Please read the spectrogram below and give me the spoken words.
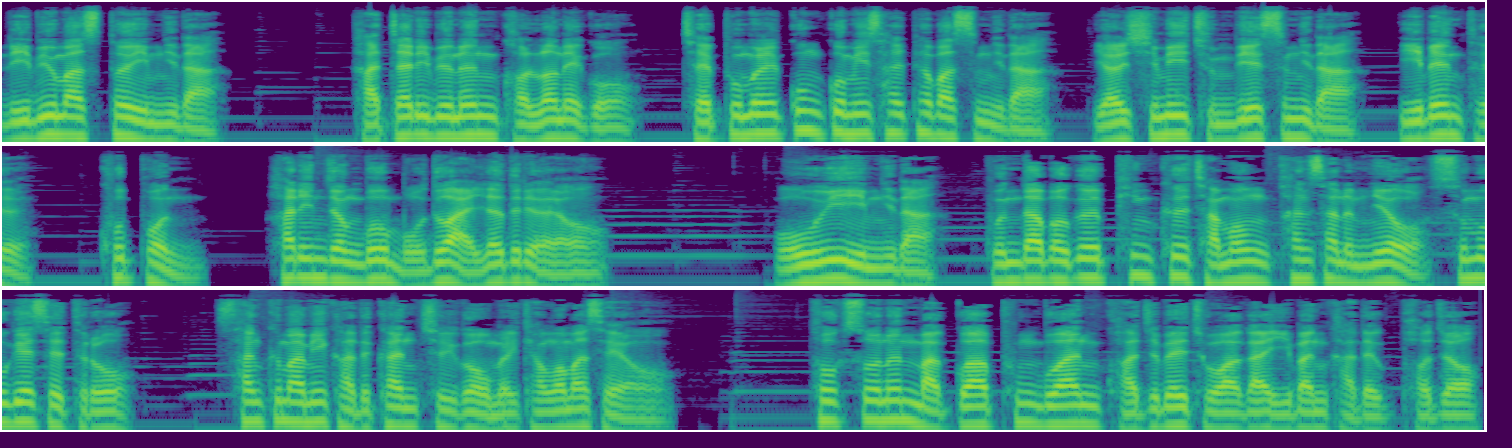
리뷰 마스터입니다. 가짜 리뷰는 걸러내고 제품을 꼼꼼히 살펴봤습니다. 열심히 준비했습니다. 이벤트, 쿠폰, 할인 정보 모두 알려드려요. 5위입니다. 분다버그 핑크 자몽 탄산음료 20개 세트로 상큼함이 가득한 즐거움을 경험하세요. 톡 쏘는 맛과 풍부한 과즙의 조화가 입안 가득 퍼져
